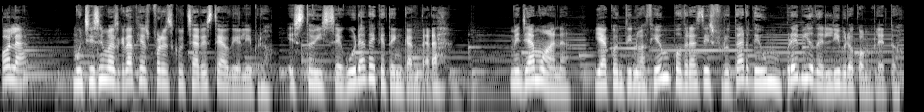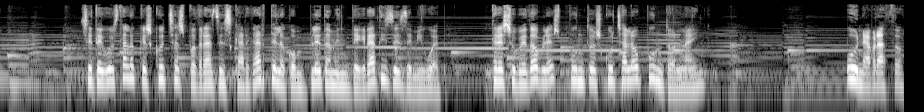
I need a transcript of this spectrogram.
Hola, muchísimas gracias por escuchar este audiolibro. Estoy segura de que te encantará. Me llamo Ana y a continuación podrás disfrutar de un previo del libro completo. Si te gusta lo que escuchas podrás descargártelo completamente gratis desde mi web, www.escúchalo.online. Un abrazo.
